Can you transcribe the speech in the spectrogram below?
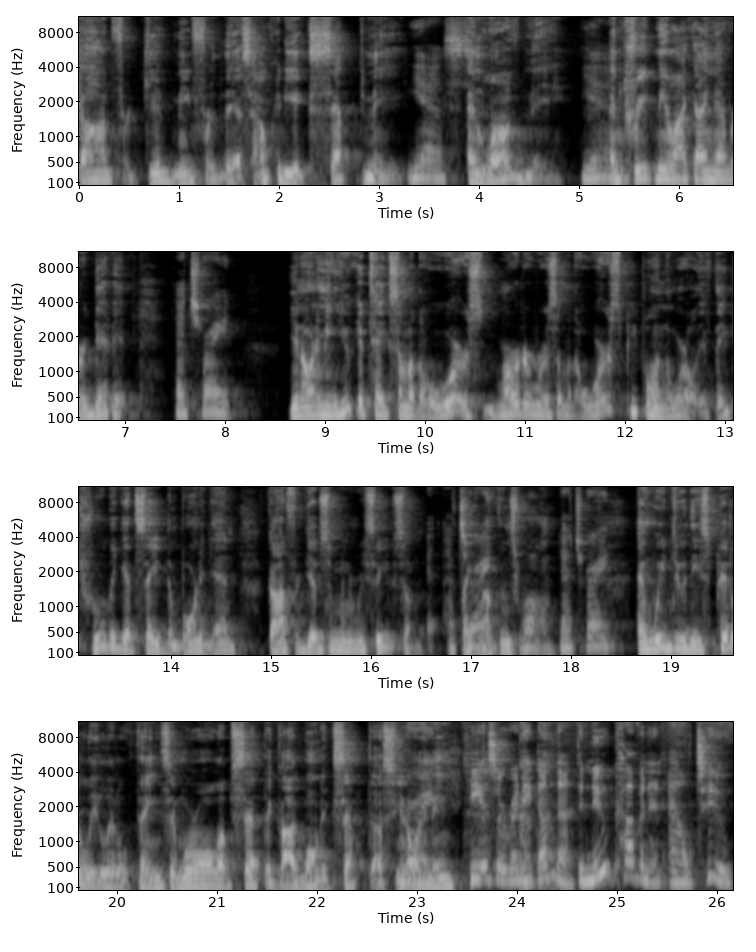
God forgive me for this? How could he accept me? Yes. And love me? Yes. And treat me like I never did it. That's right. You know what I mean? You could take some of the worst murderers, some of the worst people in the world. If they truly get saved and born again, God forgives them and receives them. That's like right. nothing's wrong. That's right. And we do these piddly little things and we're all upset that God won't accept us. You know right. what I mean? He has already done that. The new covenant, Al, too,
